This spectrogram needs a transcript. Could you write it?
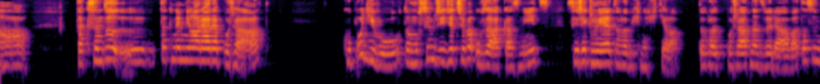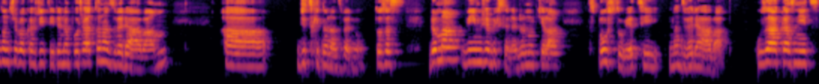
A tak jsem to eh, tak neměla ráda pořád. Ku podivu, to musím říct, že třeba u zákaznic si řeknu, je, tohle bych nechtěla. Tohle pořád nadzvedávat. A jsem tam třeba každý týden a pořád to nadzvedávám. A vždycky to nadzvednu. To zas doma vím, že bych se nedonutila spoustu věcí nadzvedávat. U zákaznic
